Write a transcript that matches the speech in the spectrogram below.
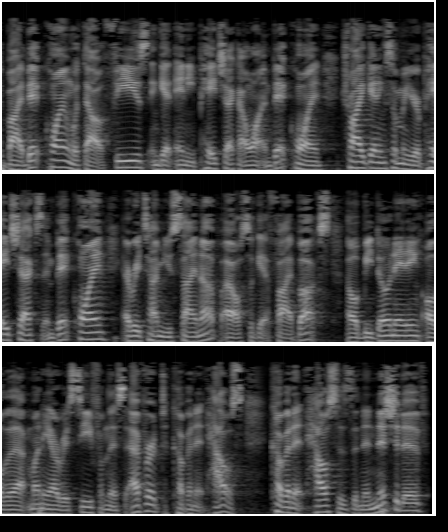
to buy Bitcoin without fees and get any paycheck I want in Bitcoin. Try getting some of your paychecks in Bitcoin. Every time you sign up, I also get five bucks. I will be donating all of that money I receive from this effort to Covenant House. Covenant House is an initiative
